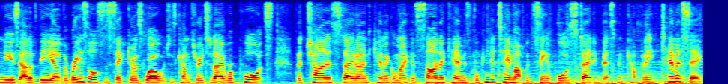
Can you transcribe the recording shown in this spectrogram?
News out of the uh, the resources sector as well, which has come through today, reports that China's state-owned chemical maker Sinochem is looking to team up with Singapore's state investment company Temasek,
